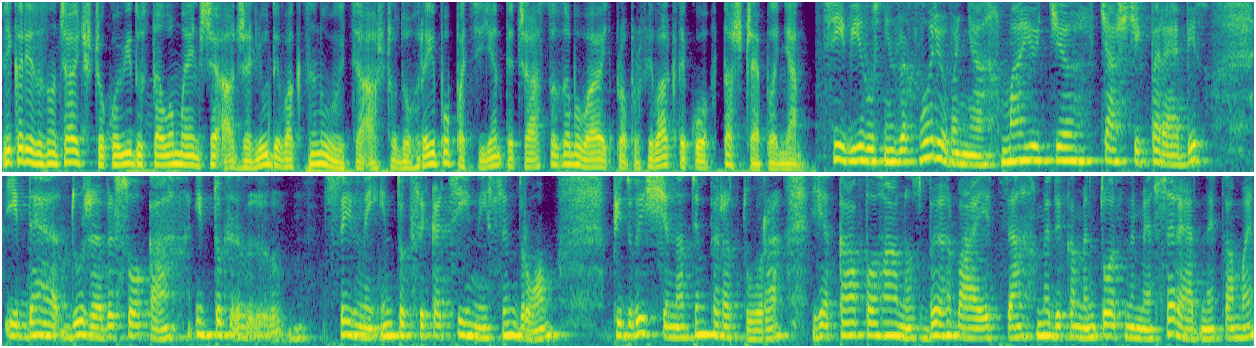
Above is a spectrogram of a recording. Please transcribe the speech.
Лікарі зазначають, що ковіду стало менше, адже люди вакцинуються. А щодо грипу, пацієнти часто забувають про профілактику та щеплення. Ці вірусні захворювання мають е, тяжкий перебіг, іде дуже висока інток... е, сильний інтоксикаційний синдром, підвищена температура, яка погано збивається медикаментозними середниками,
